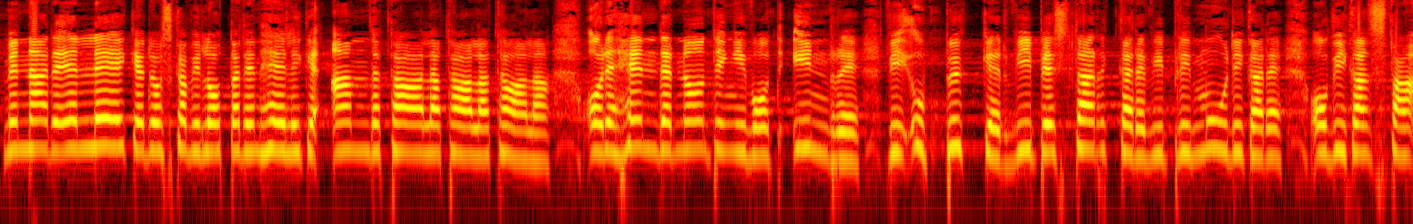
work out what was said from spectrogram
Men när det är läge då ska vi låta den helige ande tala, tala, tala. Och det händer någonting i vårt inre. Vi uppbygger, vi blir starkare, vi blir modigare och vi kan stå,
